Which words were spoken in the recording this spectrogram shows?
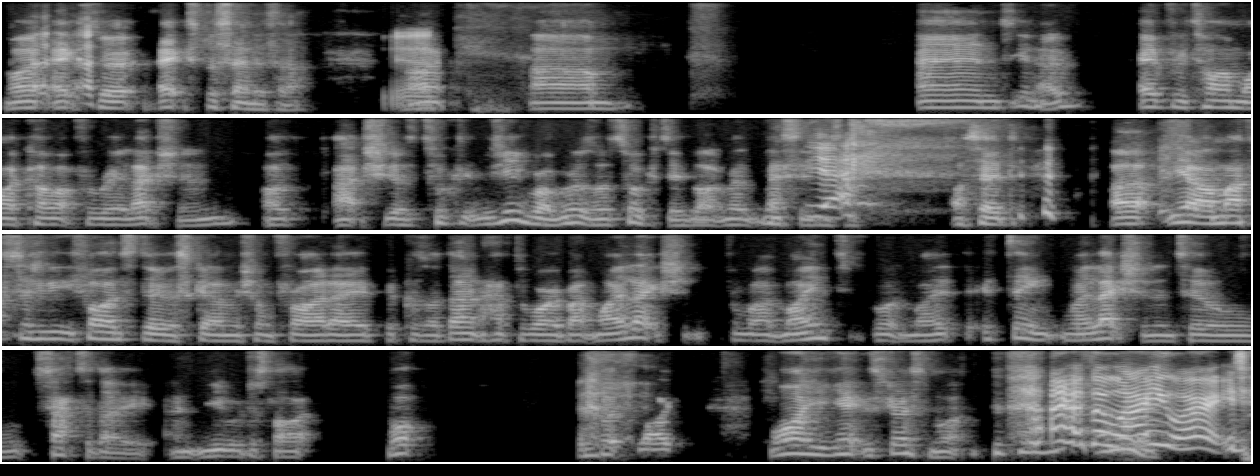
right, extra extra senator. Yeah. Right. Um, and you know, every time I come up for re-election, I actually I was talking. It was you, Robert. I was talking to like messages. Yeah. I said, uh, "Yeah, I'm absolutely fine to do a skirmish on Friday because I don't have to worry about my election, my my my thing, my election until Saturday." And you were just like, "What? But like, why are you getting stressed?" I'm like, "Because I like, why are you worried?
